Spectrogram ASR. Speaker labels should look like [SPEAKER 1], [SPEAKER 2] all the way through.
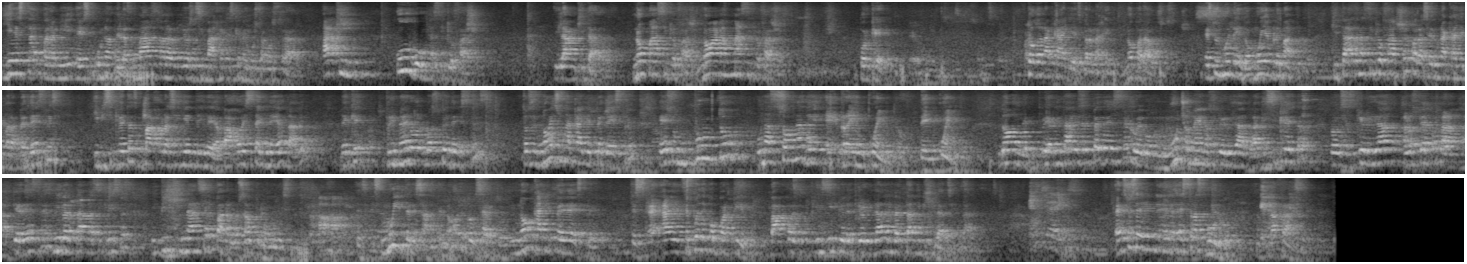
[SPEAKER 1] Y esta para mí es una de las más maravillosas imágenes que me gusta mostrar. Aquí hubo una ciclofascia y la han quitado. No más ciclofascia, no hagan más ciclofascia. ¿Por qué? Toda la calle es para la gente, no para usos. Esto es muy lindo, muy emblemático. Quitar la ciclofascia para hacer una calle para pedestres y bicicletas bajo la siguiente idea, bajo esta idea, ¿vale? De que primero los pedestres, entonces no es una calle pedestre, es un punto, una zona de eh, reencuentro, de encuentro, donde prioritario es el pedestre, luego mucho menos prioridad la bicicleta, entonces prioridad a los peatones, para pedestres, libertad a ciclistas y vigilancia para los automovilistas. Es, es muy interesante ¿no? el concepto, no calle pedestre, es, hay, se puede compartir bajo el principio de prioridad, libertad y vigilancia. é isso? É isso é, é Estrasburgo, na França.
